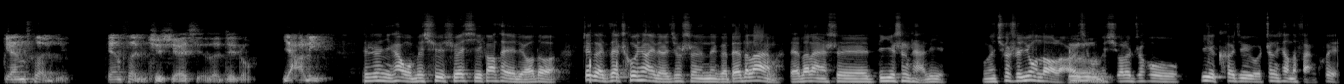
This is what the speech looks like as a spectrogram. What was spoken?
鞭策你，鞭策你去学习的这种压力。其实你看，我们去学习，刚才也聊到这个，再抽象一点，就是那个 deadline 嘛，deadline 是第一生产力，我们确实用到了，而且我们嗯学了之后，立刻就有正向的反馈，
